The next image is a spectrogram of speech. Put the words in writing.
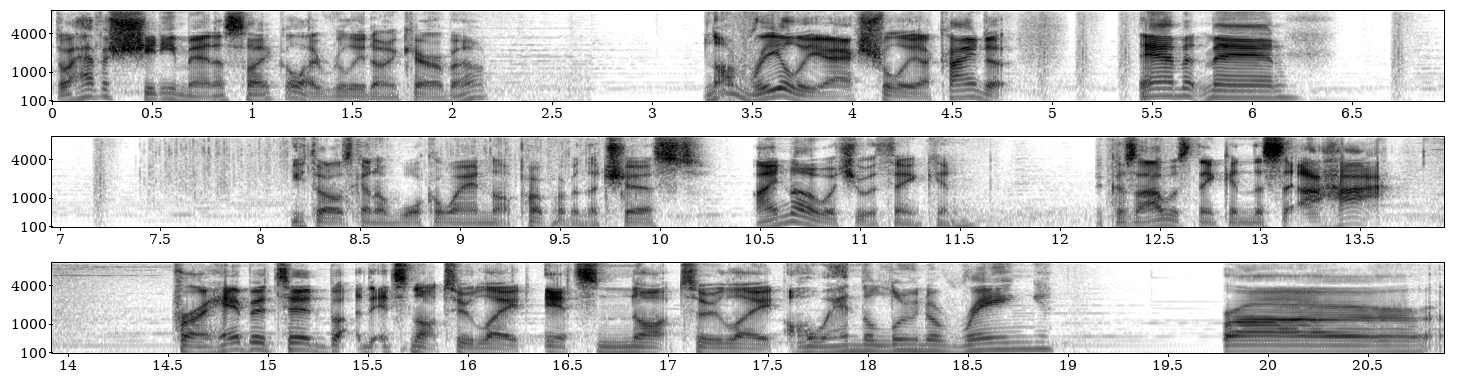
Do I have a shitty mana cycle I really don't care about? Not really, actually. I kind of... Damn it, man. You thought I was going to walk away and not pop up in the chest. I know what you were thinking. Because I was thinking this... Aha! Prohibited, but it's not too late. It's not too late. Oh, and the lunar ring? Bro...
